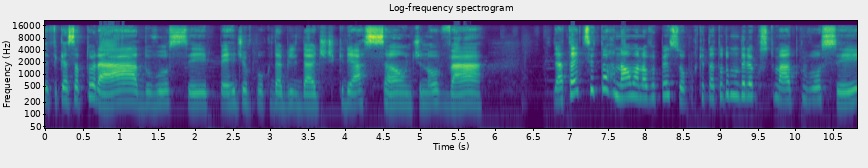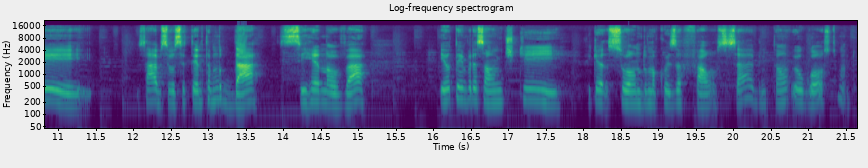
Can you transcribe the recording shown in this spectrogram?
você fica saturado, você perde um pouco da habilidade de criação, de inovar, até de se tornar uma nova pessoa, porque tá todo mundo ali acostumado com você, sabe? Se você tenta mudar, se renovar, eu tenho a impressão de que fica soando uma coisa falsa, sabe? Então eu gosto muito.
